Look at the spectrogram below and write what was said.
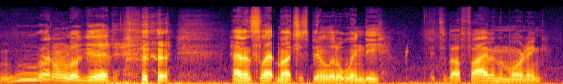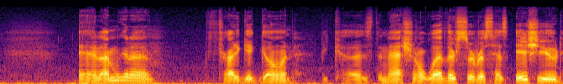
Ooh, I don't look good. Haven't slept much. It's been a little windy. It's about five in the morning, and I'm gonna try to get going because the National Weather Service has issued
